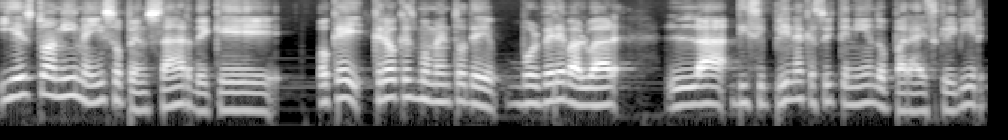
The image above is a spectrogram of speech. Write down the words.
Y esto a mí me hizo pensar de que, ok, creo que es momento de volver a evaluar la disciplina que estoy teniendo para escribir.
